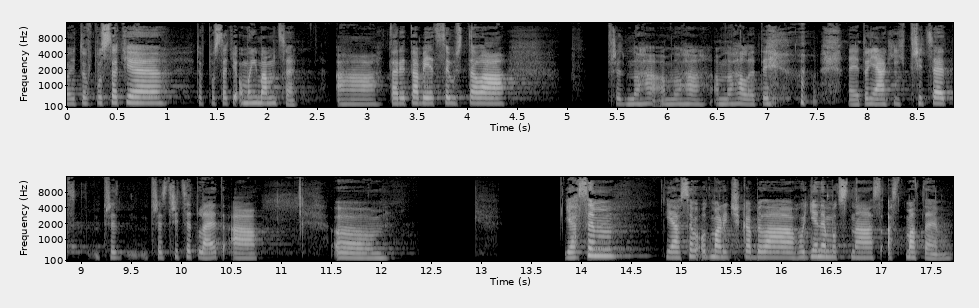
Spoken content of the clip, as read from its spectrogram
Je to v podstatě, je to v podstatě o mojí mamce. A tady ta věc se ustala před mnoha a mnoha a mnoha lety. ne, je to nějakých 30, přes, přes 30 let a um, já jsem, já jsem od malička byla hodně nemocná s astmatem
